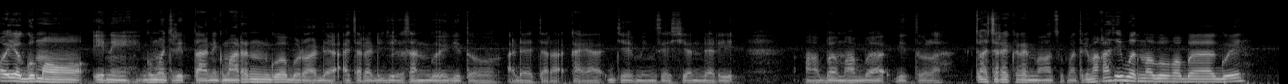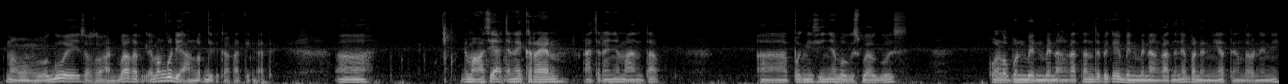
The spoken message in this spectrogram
Oh iya, gue mau ini, gue mau cerita nih kemarin gue baru ada acara di jurusan gue gitu, ada acara kayak jamming session dari maba-maba gitulah. Itu acaranya keren banget sumpah. Terima kasih buat maba-maba gue, maba-maba gue, sosokan banget. Emang gue dianggap jadi kakak tingkat. Uh, terima kasih acaranya keren, acaranya mantap, uh, pengisinya bagus-bagus walaupun band-band angkatan tapi kayak band-band angkatannya pada niat yang tahun ini.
